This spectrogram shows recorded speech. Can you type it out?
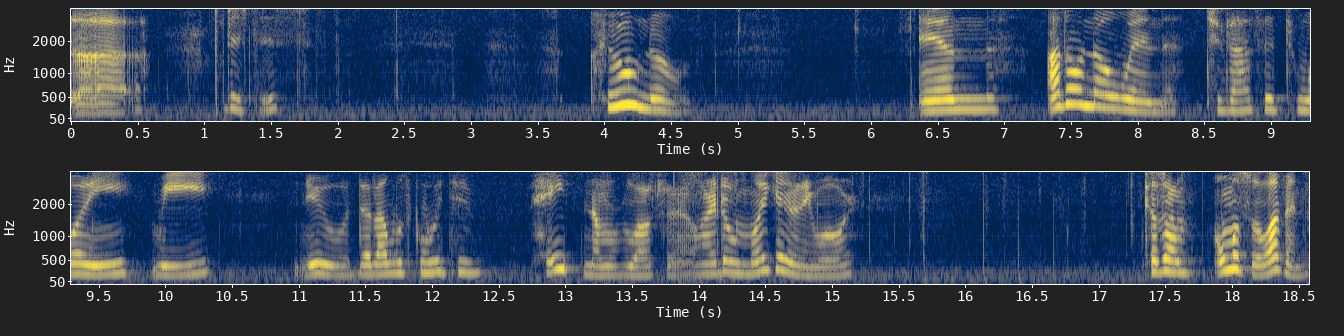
Uh, what is this? Who knows? And I don't know when 2020 me knew that I was going to hate number blocks now. I don't like it anymore. Because I'm almost 11.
